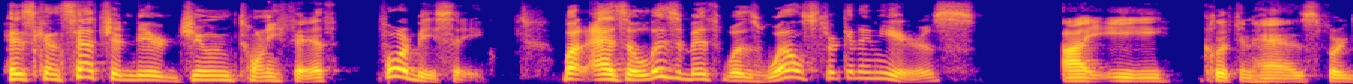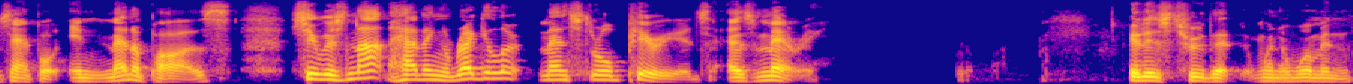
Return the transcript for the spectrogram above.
His conception near June 25th, 4 BC. But as Elizabeth was well stricken in years, i.e., Clifton has, for example, in menopause, she was not having regular menstrual periods as Mary. It is true that when a woman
